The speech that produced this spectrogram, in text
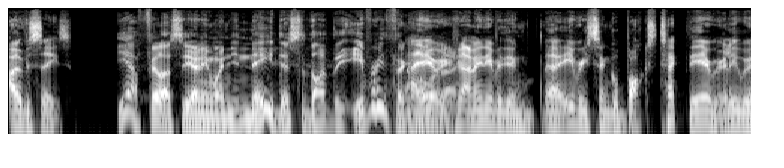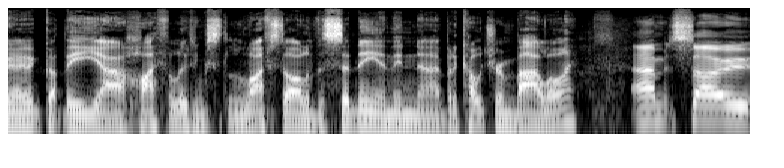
overseas. Yeah, I feel it's the only one you need. This is like the everything Uh, every- I mean, everything, uh, every single box tick there. Really, we've got the uh, highfalutin lifestyle of the Sydney, and then uh, a bit of culture in Barloi. Um, so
